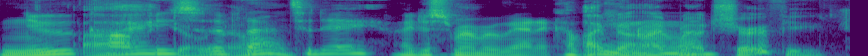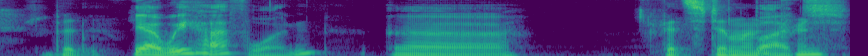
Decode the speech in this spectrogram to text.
new copies of know. that today. I just remember we had a couple. I'm not. I'm not sure if you. but Yeah, we have one. Uh, if it's still in but print.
